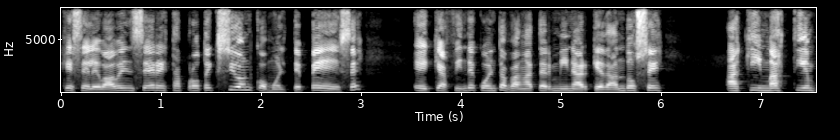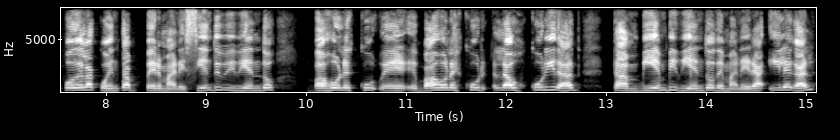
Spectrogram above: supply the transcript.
que se le va a vencer esta protección como el TPS, eh, que a fin de cuentas van a terminar quedándose aquí más tiempo de la cuenta, permaneciendo y viviendo bajo la, eh, bajo la, oscuridad, también viviendo de manera ilegal,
